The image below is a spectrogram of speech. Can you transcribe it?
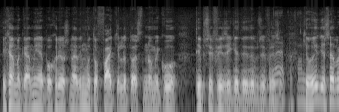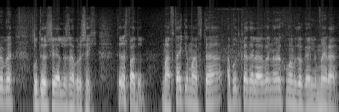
είχαμε καμία υποχρέωση να δίνουμε το φάκελο του αστυνομικού τι ψηφίζει και τι δεν ψηφίζει. Ναι, και ο ίδιος έπρεπε ούτε ή άλλως να προσέχει. Τέλος πάντων, με αυτά και με αυτά, από ό,τι καταλαβαίνω, έχουμε με το καλημέρα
